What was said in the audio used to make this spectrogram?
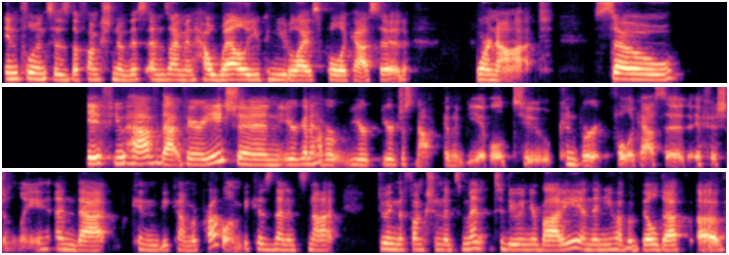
influences the function of this enzyme and how well you can utilize folic acid or not so if you have that variation you're going to have a you're you're just not going to be able to convert folic acid efficiently and that can become a problem because then it's not doing the function it's meant to do in your body and then you have a buildup of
